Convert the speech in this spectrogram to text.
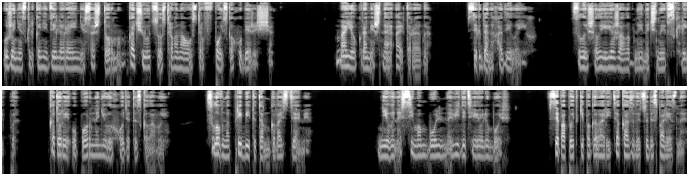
Уже несколько недель Рейни со штормом кочуют с острова на остров в поисках убежища. Мое кромешное альтер-эго всегда находило их. Слышал ее жалобные ночные всхлипы, которые упорно не выходят из головы, словно прибиты там гвоздями. Невыносимо больно видеть ее любовь. Все попытки поговорить оказываются бесполезны.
